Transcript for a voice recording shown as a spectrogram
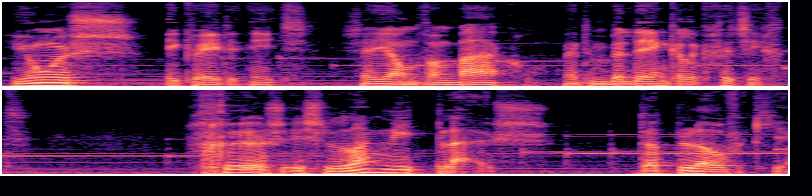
Jongens, ik weet het niet, zei Jan van Bakel met een bedenkelijk gezicht. Geurs is lang niet pluis, dat beloof ik je.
